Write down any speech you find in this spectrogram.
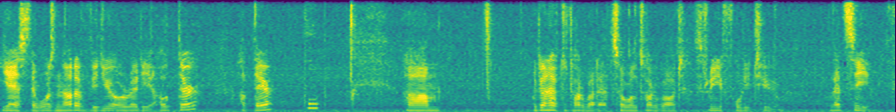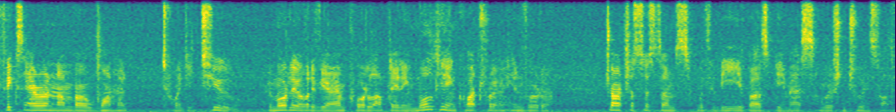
yes there was another video already out there up there. Boop. Um, we don't have to talk about that so we'll talk about 342 let's see. Fix error number 122 remotely over the VRM portal updating multi and Quattro inverter charger systems with VE bus BMS version 2 installed.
